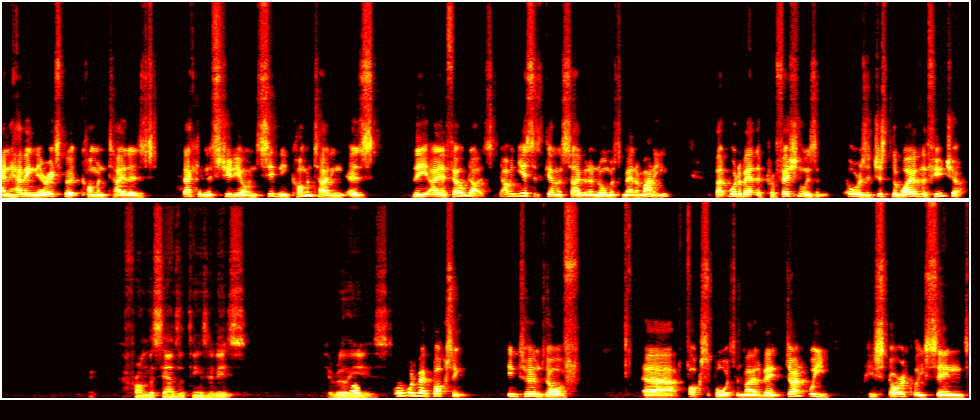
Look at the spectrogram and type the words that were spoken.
and having their expert commentators back in the studio in Sydney commentating as the AFL does. I mean, yes, it's going to save an enormous amount of money, but what about the professionalism? Or is it just the way of the future? From the sounds of things, it is. It really well, is. Well, what about boxing in terms of uh, Fox Sports and main event? Don't we historically send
